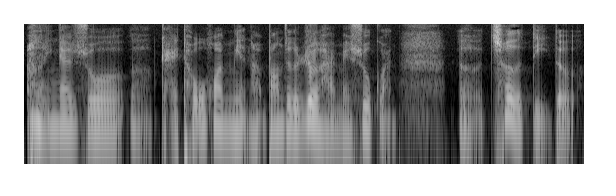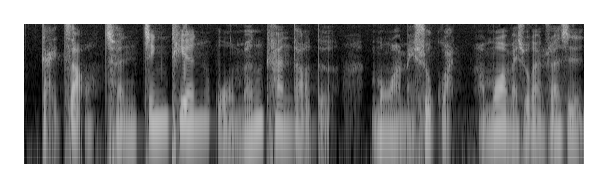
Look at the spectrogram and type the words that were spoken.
应该说，呃，改头换面哈，帮这个热海美术馆，呃，彻底的改造成今天我们看到的摩瓦美术馆啊。摩瓦美术馆算是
